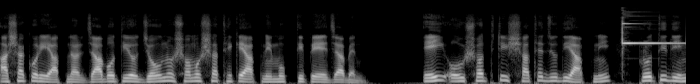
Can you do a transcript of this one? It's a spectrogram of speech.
আশা করি আপনার যাবতীয় যৌন সমস্যা থেকে আপনি মুক্তি পেয়ে যাবেন। এই ঔষধটির সাথে যদি আপনি প্রতিদিন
